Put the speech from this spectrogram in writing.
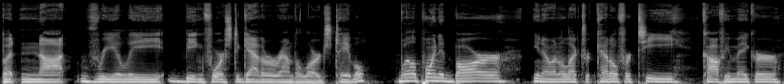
but not really being forced to gather around a large table. Well appointed bar, you know, an electric kettle for tea, coffee maker,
